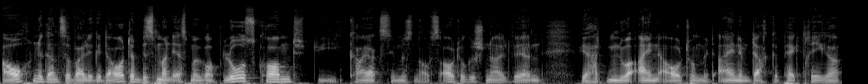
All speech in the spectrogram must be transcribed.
auch eine ganze Weile gedauert, bis man erstmal überhaupt loskommt. Die Kajaks, die müssen aufs Auto geschnallt werden. Wir hatten nur ein Auto mit einem Dachgepäckträger.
